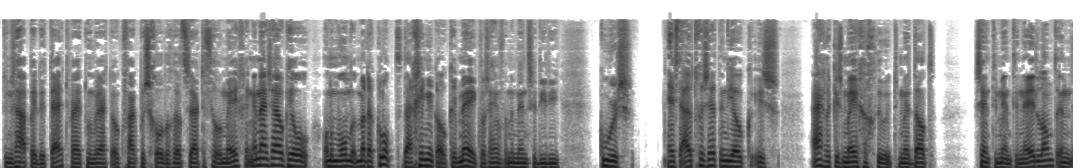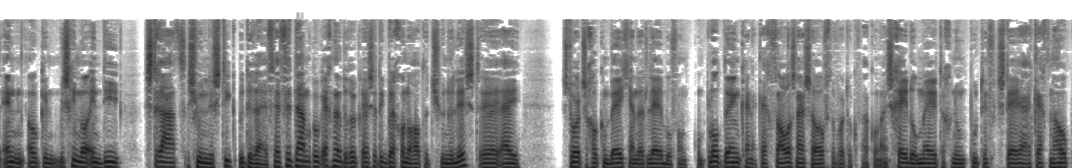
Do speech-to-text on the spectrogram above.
toen is HP de Tijd, waar hij toen werkte, ook vaak beschuldigd dat ze daar te veel mee gingen. En hij zei ook heel onomwonden, maar dat klopt, daar ging ik ook in mee. Ik was een van de mensen die die koers heeft uitgezet en die ook is, eigenlijk is meegegroeid met dat sentiment in Nederland. En, en ook in, misschien wel in die straat journalistiek. Hij vindt namelijk ook echt nadruk, hij zegt ik ben gewoon nog altijd journalist. Uh, hij stoort zich ook een beetje aan dat label van complotdenken. En hij krijgt van alles naar zijn hoofd. Er wordt ook vaak al een schedelmeter genoemd, Poetin versteer. Hij krijgt een hoop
